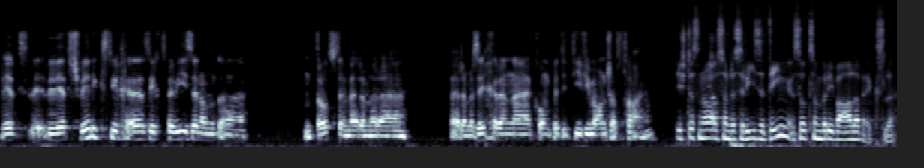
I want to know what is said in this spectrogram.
wird wird schwierig, sich, äh, sich zu beweisen und, äh, und trotzdem werden wir, äh, werden wir sicher eine äh, kompetitive Mannschaft haben. Ist das noch so ein riesiges Ding, so zum Rivalen wechseln?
